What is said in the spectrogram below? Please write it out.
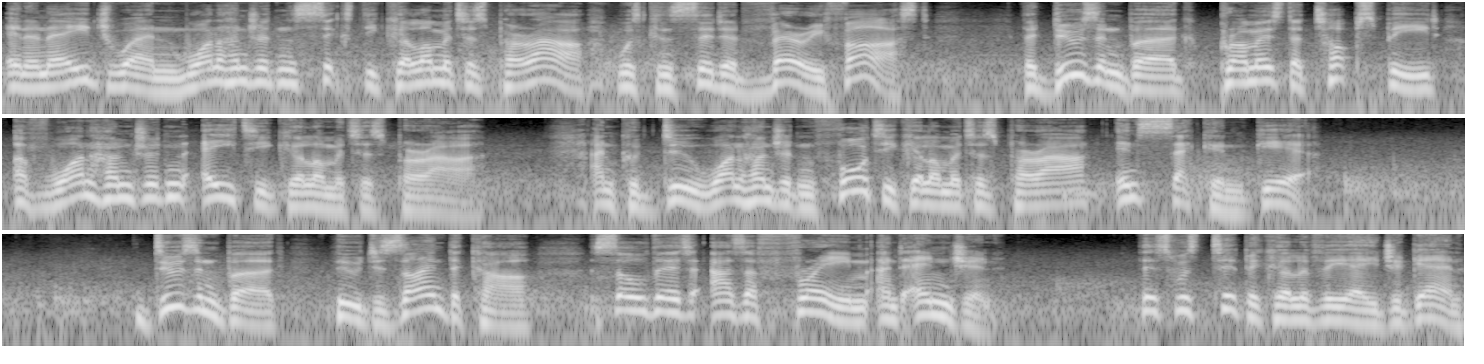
In an age when 160 kilometers per hour was considered very fast, the Duesenberg promised a top speed of 180 kilometers per hour and could do 140 kilometers per hour in second gear. Duesenberg, who designed the car, sold it as a frame and engine. This was typical of the age again,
